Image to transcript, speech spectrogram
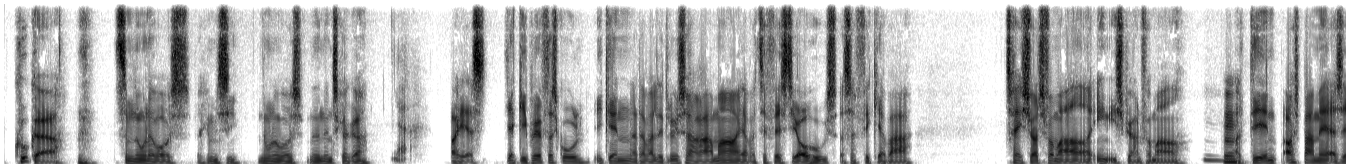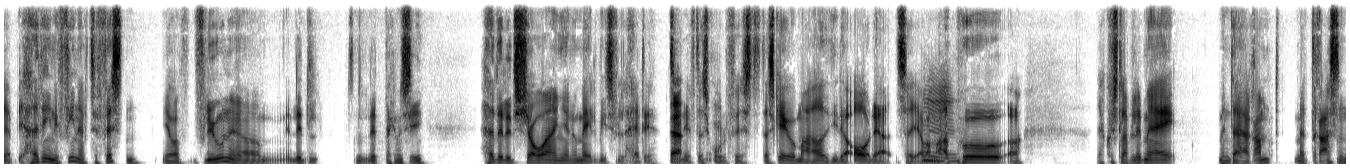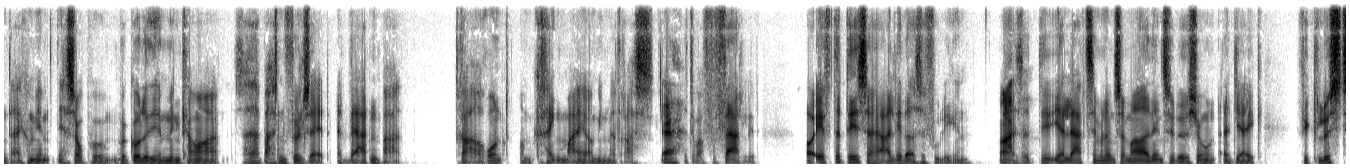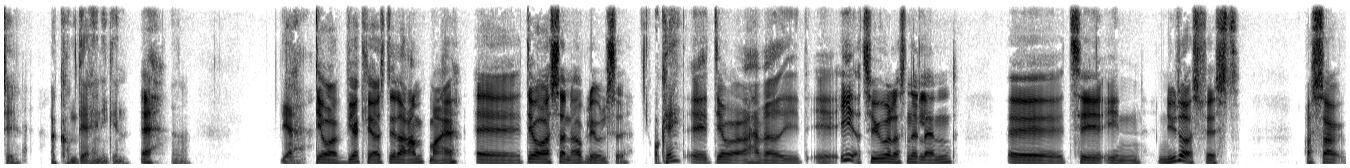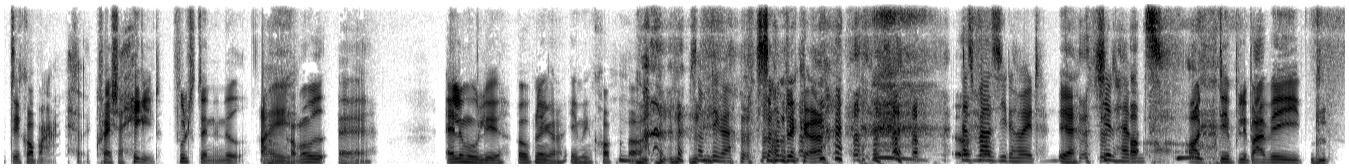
kunne gøre, som nogle af vores, hvad kan man sige, nogle af vores medmennesker gør. Ja. Og jeg, jeg gik på efterskole igen, og der var lidt løsere rammer, og jeg var til fest i Aarhus, og så fik jeg bare tre shots for meget, og en isbjørn for meget. Mm. Og det er også bare med, altså jeg, jeg havde det egentlig fint nok til festen. Jeg var flyvende og lidt, sådan lidt hvad kan man sige, havde det lidt sjovere, end jeg normalvis ville have det til Ja. en efterskolefest. Der sker jo meget i de der år der, så jeg var Mm. meget på, og jeg kunne slappe lidt mere af. Men da jeg ramte madrassen, da jeg kom hjem, jeg sov på, på gulvet hjemme med min kammerat, så havde jeg bare sådan en følelse af, at, at verden bare drejede rundt omkring mig og min madras. Ja. Altså, det var forfærdeligt. Og efter det, så har jeg aldrig været så fuld igen. Nej. Altså, det, jeg lærte simpelthen så meget af den situation, at jeg ikke fik lyst til at komme derhen igen. Ja. Altså, ja. Det var virkelig også det, der ramte mig. Øh, det var også sådan en oplevelse. Okay. Øh, det var at have været i øh, 21 eller sådan et eller andet, øh, til en nytårsfest. Og så, det går bare, altså, crasher helt fuldstændig ned. Og Ej. kommer ud af alle mulige åbninger i min krop, og, Som det gør. som det gør. Lad os bare sige det højt. Ja. Shit Og, happens. og det blev bare ved i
